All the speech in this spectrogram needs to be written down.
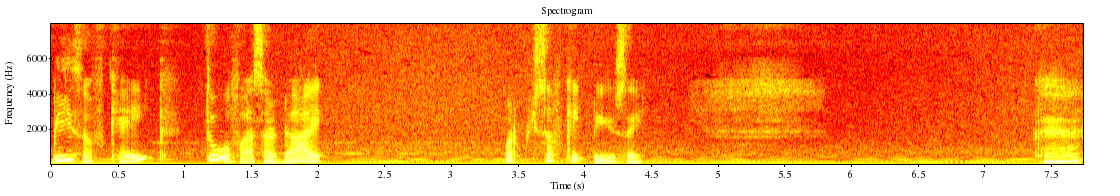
Piece of cake? Two of us are died. What piece of cake do you say? Okay.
